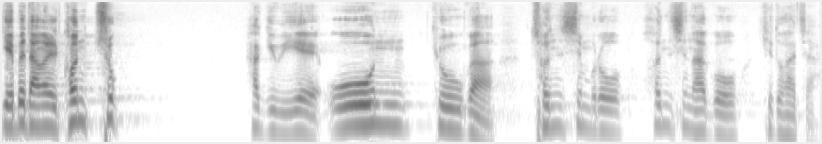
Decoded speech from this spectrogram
예배당을 건축하기 위해 온 교우가 전심으로 헌신하고 기도하자.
